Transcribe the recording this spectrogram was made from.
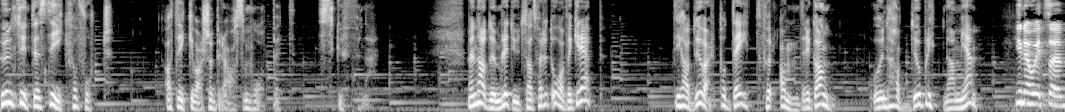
Hun syntes det gikk for fort, at det ikke var så bra som håpet skuffende. Men hadde hun blitt utsatt for et overgrep? De hadde jo vært på date for andre gang, og hun hadde jo blitt med ham hjem. You know, it's a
